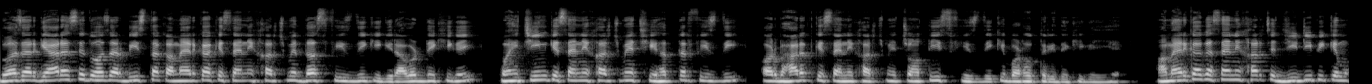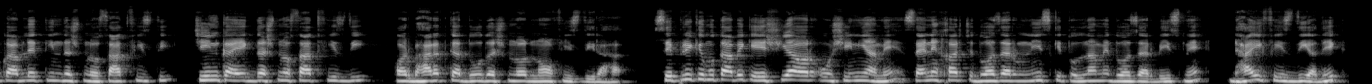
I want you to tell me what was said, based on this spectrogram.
2011 से 2020 तक अमेरिका के सैन्य खर्च में 10 फ़ीसदी की गिरावट देखी गई। वहीं चीन के सैन्य खर्च में छिहत्तर फ़ीसदी और भारत के सैन्य खर्च में चौंतीस फ़ीसदी की बढ़ोतरी देखी गई है। अमेरिका का सैन्य खर्च जीडीपी के मुकाबले तीन दशमलव सात फ़ीसदी, चीन का एक दशमलव सात फ़ीसदी और भारत का दो दशमलव नौ फ़ीसदी रहा। सिप्री के मुताबिक एशिया और ओशिनिया में सैन्य खर्च 2019 की तुलना में 2020 में ढाई फ़ीसदी अधिक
